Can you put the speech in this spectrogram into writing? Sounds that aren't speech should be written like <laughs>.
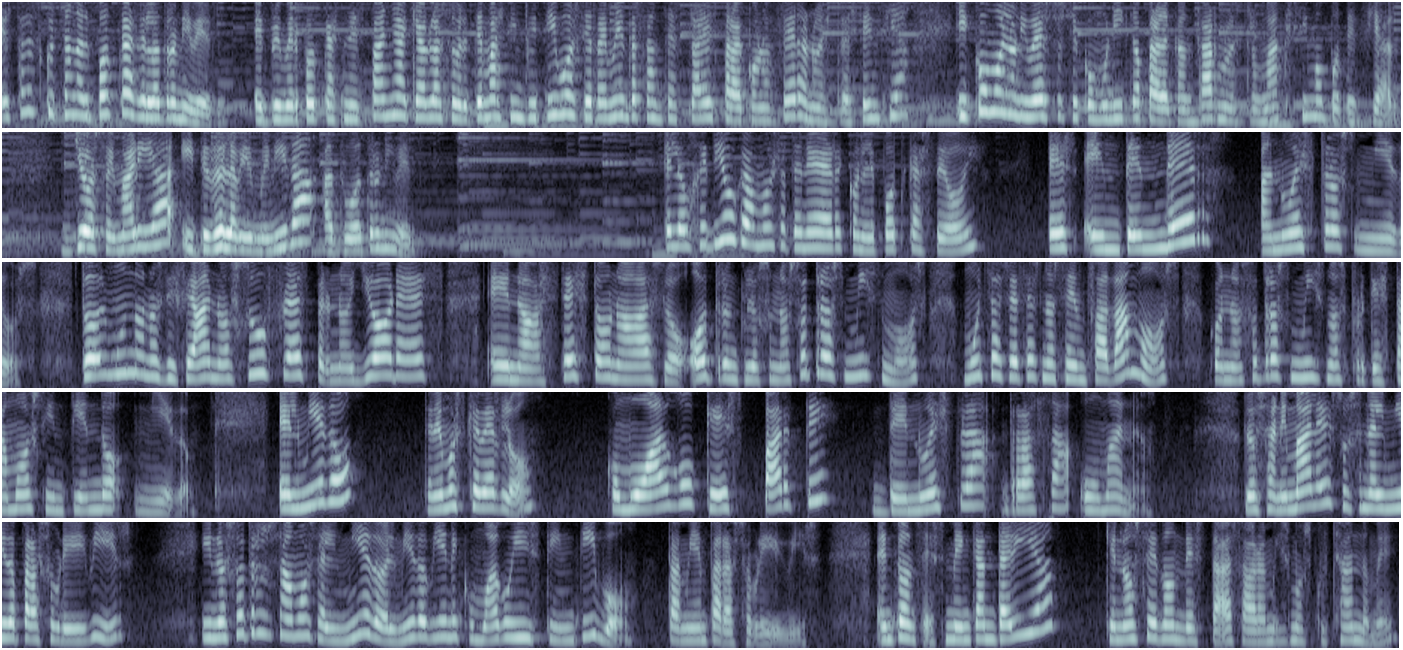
Estás escuchando el podcast del otro nivel, el primer podcast en España que habla sobre temas intuitivos y herramientas ancestrales para conocer a nuestra esencia y cómo el universo se comunica para alcanzar nuestro máximo potencial. Yo soy María y te doy la bienvenida a tu otro nivel. El objetivo que vamos a tener con el podcast de hoy es entender nuestros miedos. Todo el mundo nos dice, ah, no sufres, pero no llores, eh, no hagas esto, no hagas lo otro. Incluso nosotros mismos muchas veces nos enfadamos con nosotros mismos porque estamos sintiendo miedo. El miedo tenemos que verlo como algo que es parte de nuestra raza humana. Los animales usan el miedo para sobrevivir y nosotros usamos el miedo. El miedo viene como algo instintivo también para sobrevivir. Entonces, me encantaría, que no sé dónde estás ahora mismo escuchándome,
